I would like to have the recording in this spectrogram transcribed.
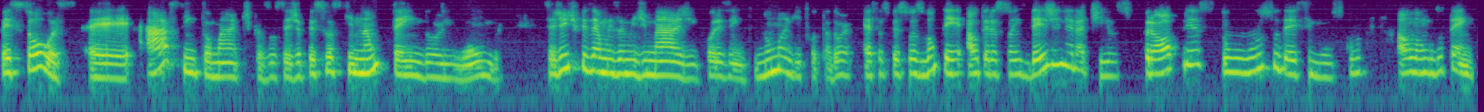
pessoas é, assintomáticas, ou seja, pessoas que não têm dor no ombro, se a gente fizer um exame de imagem, por exemplo, no manguito rotador, essas pessoas vão ter alterações degenerativas próprias do uso desse músculo ao longo do tempo.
